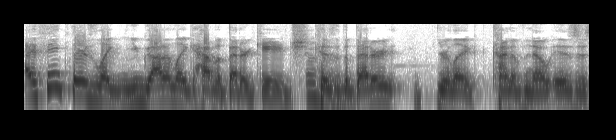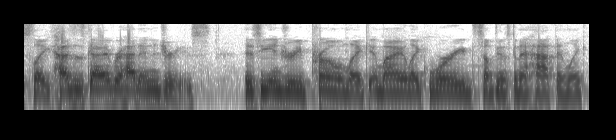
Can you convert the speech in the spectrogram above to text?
I think there's like you gotta like have a better gauge because the better your like kind of note is is like has this guy ever had injuries? Is he injury prone? Like, am I like worried something's gonna happen? Like,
